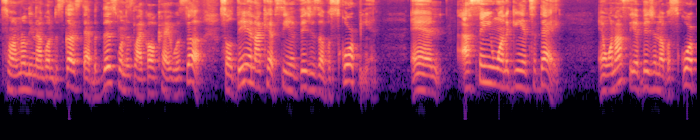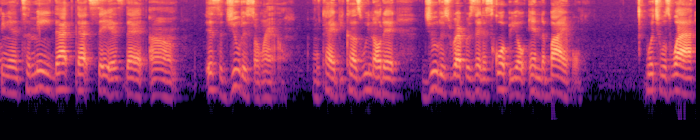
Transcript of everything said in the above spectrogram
So I'm really not going to discuss that. But this one is like, okay, what's up? So then I kept seeing visions of a scorpion. And I seen one again today. And when I see a vision of a scorpion, to me, that, that says that um, it's a Judas around. Okay, because we know that Judas represented Scorpio in the Bible, which was why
